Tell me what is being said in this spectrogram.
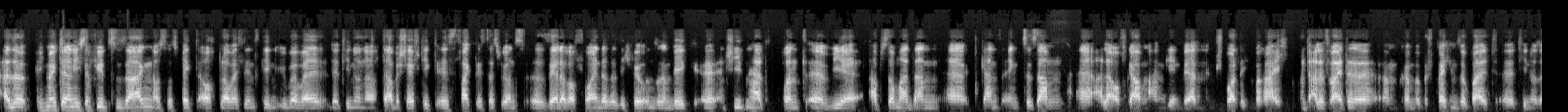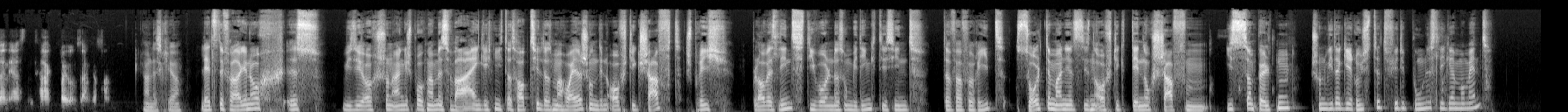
Also ich möchte da nicht so viel zu sagen, aus Respekt auch Blau-Weiß-Linz gegenüber, weil der Tino noch da beschäftigt ist. Fakt ist, dass wir uns äh, sehr darauf freuen, dass er sich für unseren Weg äh, entschieden hat und äh, wir ab Sommer dann ganz eng zusammen alle Aufgaben angehen werden im sportlichen Bereich. Und alles Weitere ähm, können wir besprechen, sobald Tino seinen ersten Tag bei uns angefangen hat. Alles klar. Letzte Frage noch. Es wie Sie auch schon angesprochen haben, es war eigentlich nicht das Hauptziel, dass man heuer schon den Aufstieg schafft. Sprich, Blau-Weiß Linz, die wollen das unbedingt, die sind der Favorit. Sollte man jetzt diesen Aufstieg dennoch schaffen, ist St. Pölten schon wieder gerüstet für die Bundesliga im Moment?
